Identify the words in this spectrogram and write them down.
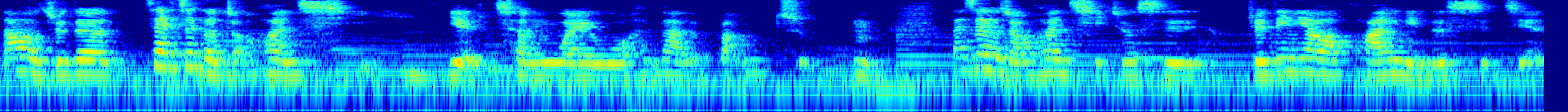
然后我觉得在这个转换期也成为我很大的帮助。嗯，那这个转换期，就是决定要花一年的时间，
